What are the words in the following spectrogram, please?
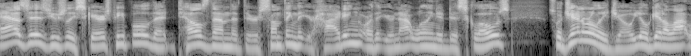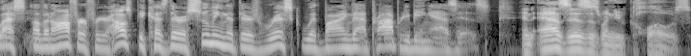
As is usually scares people that tells them that there's something that you're hiding or that you're not willing to disclose. So generally, Joe, you'll get a lot less of an offer for your house because they're assuming that there's risk with buying that property being as is. And as is is when you close.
